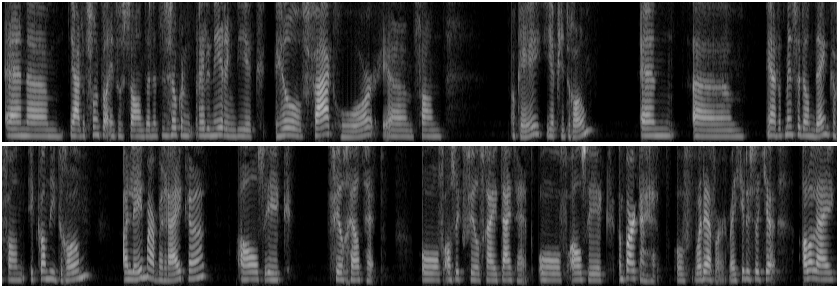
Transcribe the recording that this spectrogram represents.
En um, ja, dat vond ik wel interessant. En het is ook een redenering die ik heel vaak hoor van... Oké, je hebt je droom. En ja, dat mensen dan denken van... Ik kan die droom alleen maar bereiken als ik veel geld heb. Of als ik veel vrije tijd heb. Of als ik een partner heb. Of whatever. Weet je, dus dat je allerlei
